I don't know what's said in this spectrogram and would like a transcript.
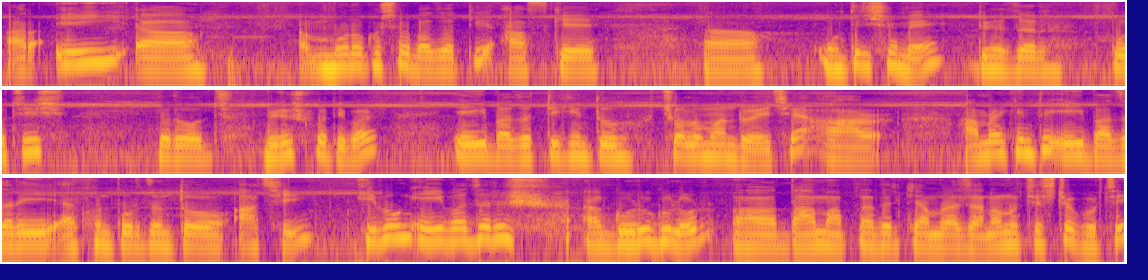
আর এই আহ, বাজারটি আজকে উনত্রিশে মে দু হাজার পঁচিশ রোজ বৃহস্পতিবার এই বাজারটি কিন্তু চলমান রয়েছে। আর আমরা কিন্তু এই বাজারেই এখন পর্যন্ত আছি এবং এই বাজারের গরুগুলোর দাম আপনাদেরকে আমরা জানানোর চেষ্টা করছি।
